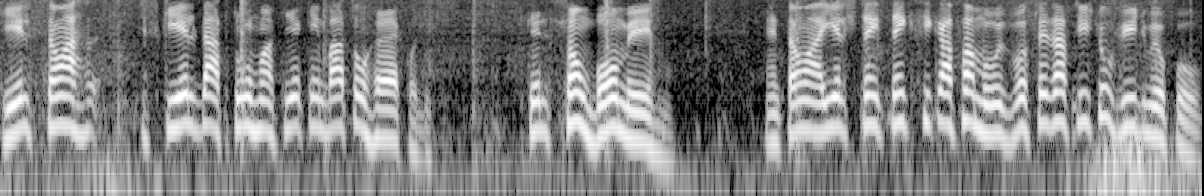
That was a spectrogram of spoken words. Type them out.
Que eles são, a, diz que ele da turma aqui é quem bate o recorde. Que eles são bons mesmo. Então aí eles têm, têm que ficar famosos. Vocês assistem o vídeo, meu povo.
